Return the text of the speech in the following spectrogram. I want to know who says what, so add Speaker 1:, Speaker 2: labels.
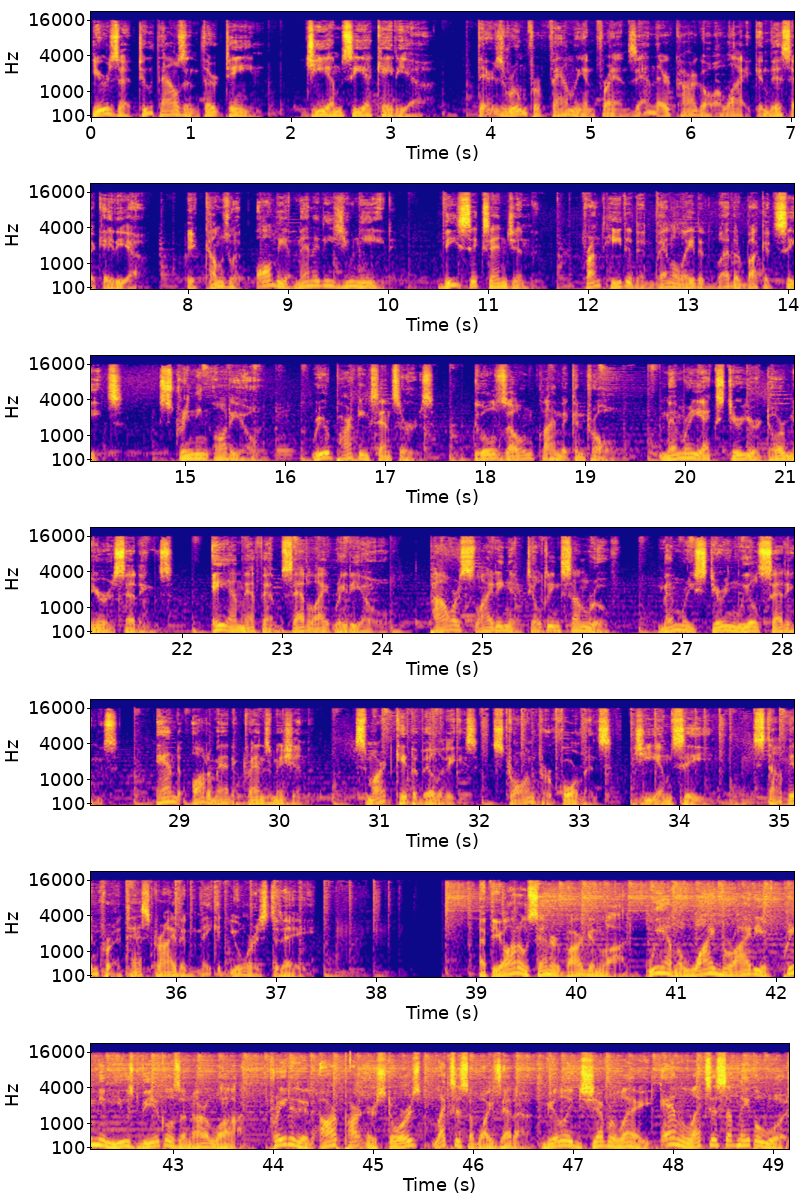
Speaker 1: Here's a 2013 GMC Acadia. There's room for family and friends and their cargo alike in this Acadia. It comes with all the amenities you need. V6 engine, front heated and ventilated leather bucket seats, streaming audio, rear parking sensors, dual zone climate control, memory exterior door mirror settings, AM FM satellite radio, power sliding and tilting sunroof, memory steering wheel settings, and automatic transmission. Smart capabilities, strong performance, GMC. Stop in for a test drive and make it yours today. At the Auto Center Bargain Lot, we have a wide variety of premium used vehicles on our lot. Traded at our partner stores, Lexus of Wayzata, Village Chevrolet, and Lexus of Maplewood.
